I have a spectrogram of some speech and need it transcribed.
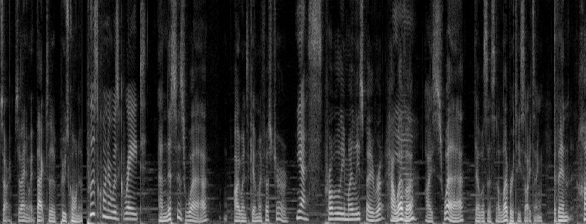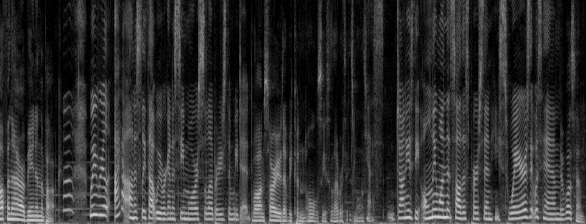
Sorry. So anyway, back to Pooh's Corner, Pooh's Corner was great. and this is where I went to get my first churro. Yes. Probably my least favorite. However, I swear there was a celebrity sighting within half an hour of being in the park. We really, I honestly thought we were going to see more celebrities than we did. Well, I'm sorry that we couldn't all see celebrities, Melissa. Yes. Johnny is the only one that saw this person. He swears it was him. It was him.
